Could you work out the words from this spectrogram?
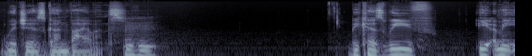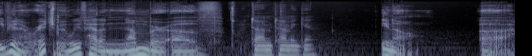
which is gun violence. Because we've, I mean, even in Richmond, we've had a number of Time and time again. you know, uh,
